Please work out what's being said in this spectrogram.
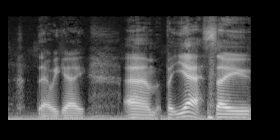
there we go. Um, but yeah, so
